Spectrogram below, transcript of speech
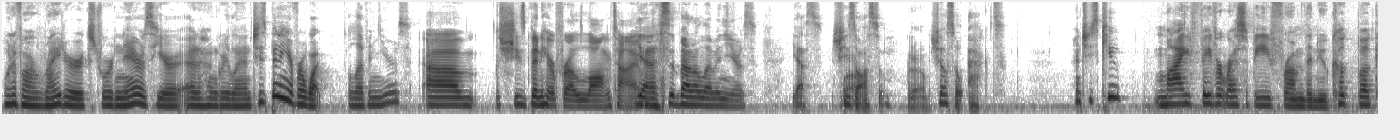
one of our writer extraordinaires here at Hungry Land. She's been here for what, 11 years? Um, she's been here for a long time. yes, about 11 years. Yes, she's Wow. awesome. Yeah. She also acts, and she's cute. my favorite recipe from the new cookbook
